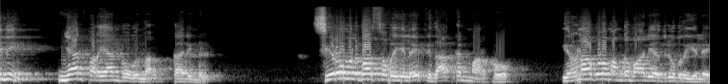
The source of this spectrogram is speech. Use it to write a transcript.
ഇനി ഞാൻ പറയാൻ പോകുന്ന കാര്യങ്ങൾ. സീറോ മലബാർ സഭയിലെ പിതാക്കന്മാർക്കോ എറണാകുളം അങ്കമാലി അതിരൂപതയിലെ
